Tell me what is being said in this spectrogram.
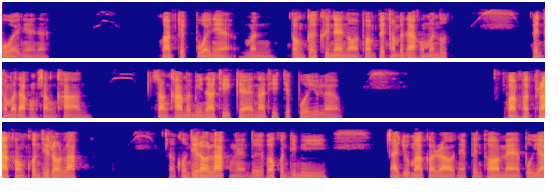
ป่วยเนี่ยนะ ความเจ็บป่วยเนี่ย มันต้องเกิดขึ้นแน่นอน เพราะเป็นธรรมดาของมนุษย์ เป็นธรรมดาของสังขาร สังขารมันมีหน้าที่แก่หน้าที่เจ็บป่วยอยู่แล้ว ความพัดพลาดของคนที่เรารัก คนที่เรารักเนี่ย โดยเฉพาะคนที่มีอายุมากกว่าเราเนี่ย เป็นพ่อแม่ปู่ย่า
